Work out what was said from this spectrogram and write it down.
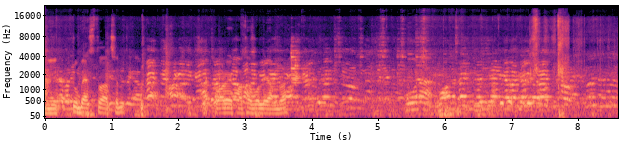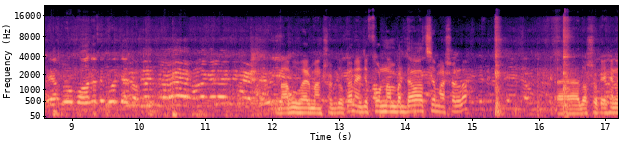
উনি একটু ব্যস্ত আছেন। পরে কথা বলি আমরা। বাবু ভাইয়ের মাংসের দোকান। এই যে ফোন নাম্বার দেওয়া আছে মাসাল্লাহ দর্শক, এখানে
